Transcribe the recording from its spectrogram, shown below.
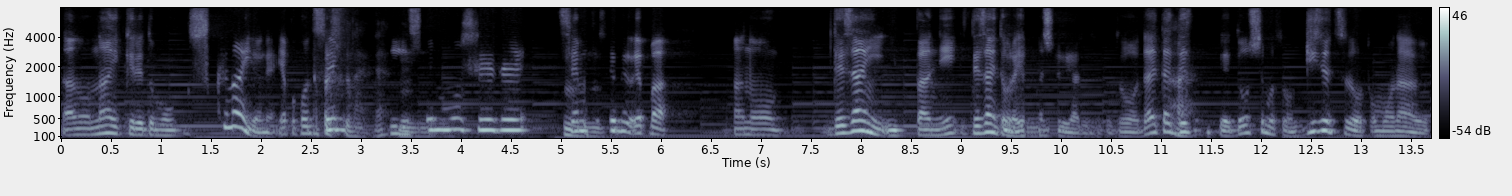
あのないけれども少ないよね。やっぱこの専少ないよね。うんうん。専門性で、専門性でやっぱ、あのデザイン一般に、デザインってほらいろんな種類あるんだけど、大体デザインってどうしてもその技術を伴う、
